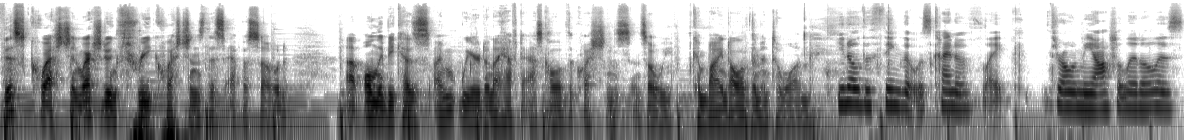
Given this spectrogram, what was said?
this question, we're actually doing three questions this episode, uh, only because I'm weird and I have to ask all of the questions, and so we combined all of them into one. You know, the thing that was kind of like throwing me off a little is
